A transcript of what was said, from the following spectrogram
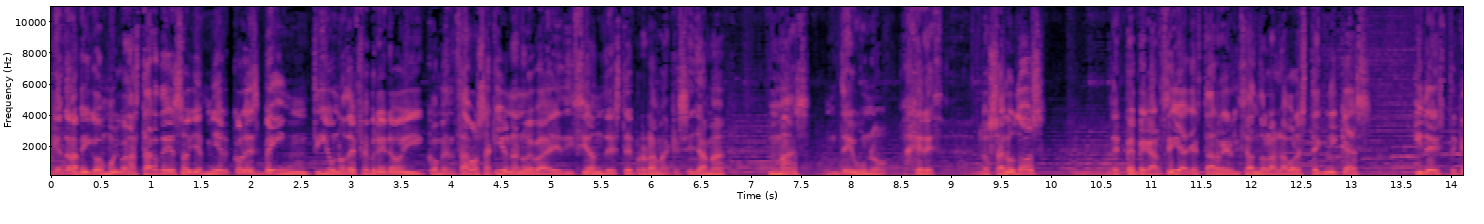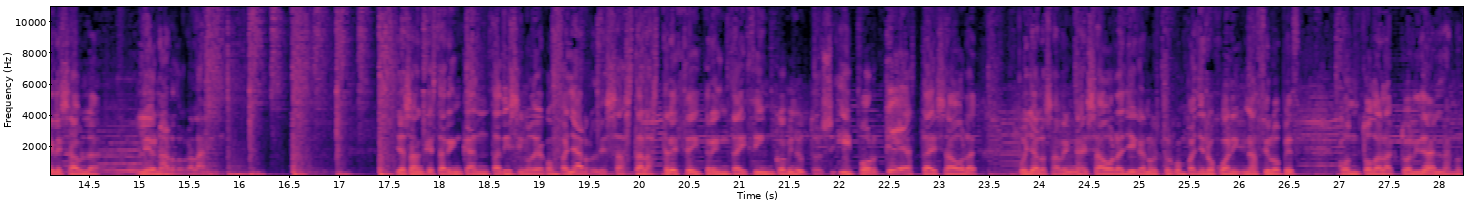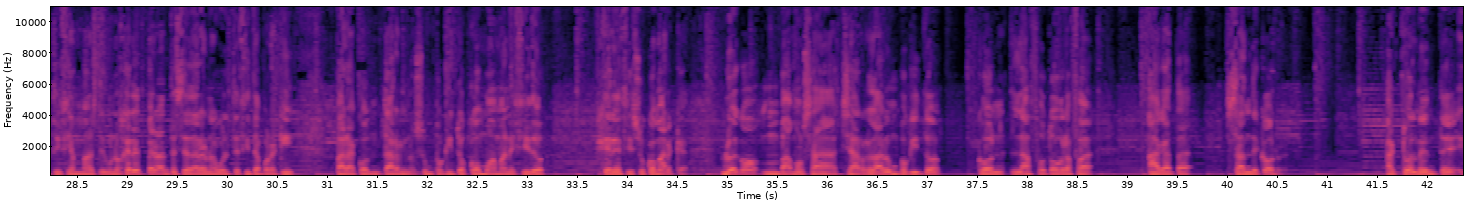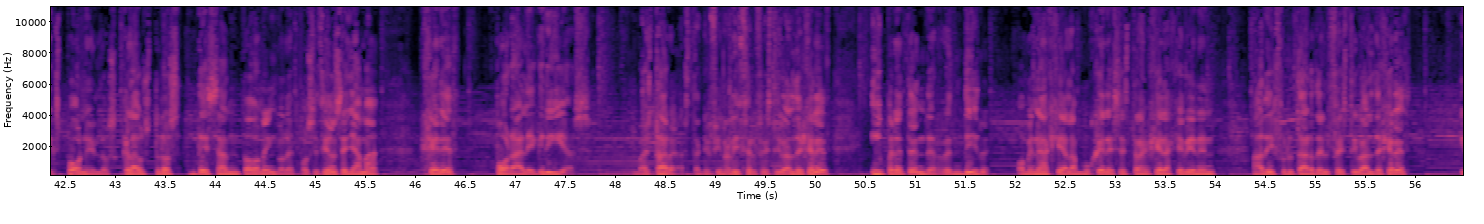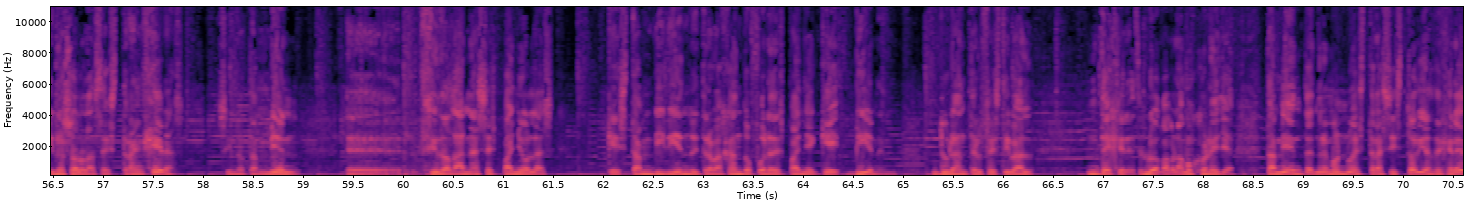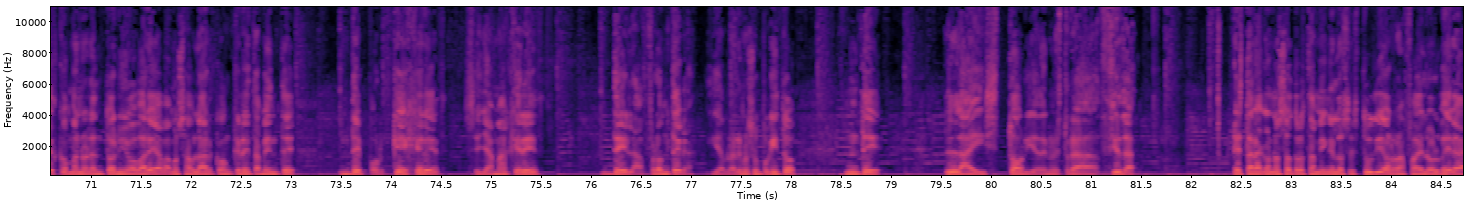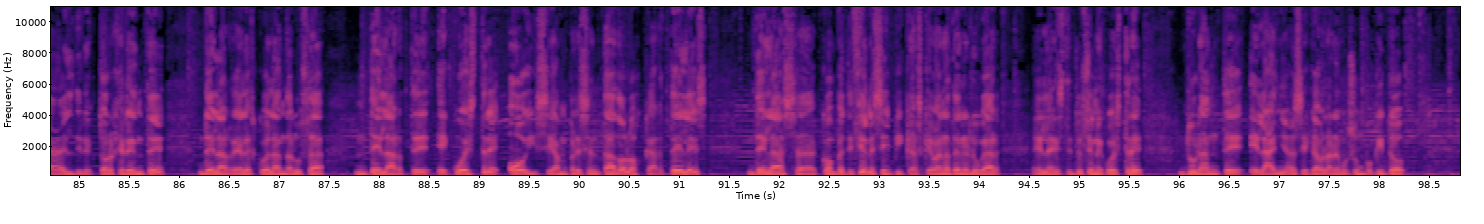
¿Qué tal amigos? Muy buenas tardes. Hoy es miércoles 21 de febrero y comenzamos aquí una nueva edición de este programa que se llama Más de uno Jerez. Los saludos de Pepe García que está realizando las labores técnicas y de este que les habla, Leonardo Galán. Ya saben que estaré encantadísimo de acompañarles hasta las 13 y 35 minutos. ¿Y por qué hasta esa hora? Pues ya lo saben, a esa hora llega nuestro compañero Juan Ignacio López con toda la actualidad en las noticias más de uno Jerez. Pero antes se dará una vueltecita por aquí para contarnos un poquito cómo ha amanecido Jerez y su comarca. Luego vamos a charlar un poquito con la fotógrafa Ágata Sandecor. Actualmente expone los claustros de Santo Domingo. La exposición se llama Jerez por alegrías. Va a estar hasta que finalice el Festival de Jerez y pretende rendir homenaje a las mujeres extranjeras que vienen a disfrutar del Festival de Jerez. Y no solo las extranjeras, sino también eh, ciudadanas españolas que están viviendo y trabajando fuera de España y que vienen durante el Festival de Jerez. Luego hablamos con ella. También tendremos nuestras historias de Jerez con Manuel Antonio Barea. Vamos a hablar concretamente de por qué Jerez se llama Jerez de la frontera y hablaremos un poquito de la historia de nuestra ciudad. Estará con nosotros también en los estudios Rafael Olvera, el director gerente de la Real Escuela Andaluza del Arte Ecuestre. Hoy se han presentado los carteles de las uh, competiciones hípicas que van a tener lugar en la institución ecuestre durante el año, así que hablaremos un poquito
